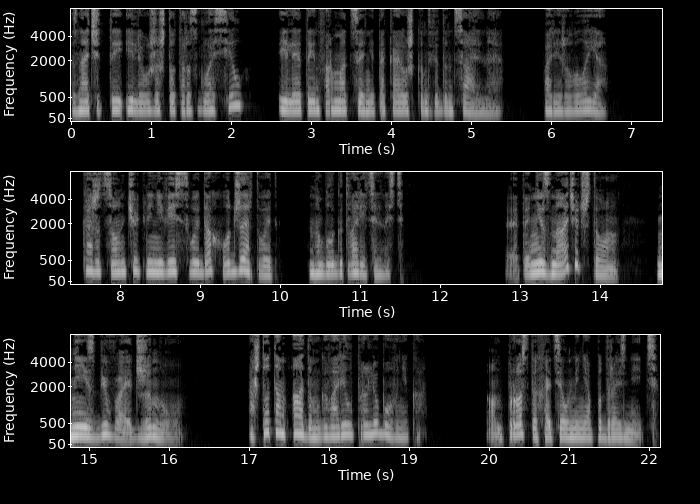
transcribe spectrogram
Значит, ты или уже что-то разгласил, или эта информация не такая уж конфиденциальная, парировала я. Кажется, он чуть ли не весь свой доход жертвует на благотворительность. Это не значит, что он не избивает жену. А что там Адам говорил про любовника? Он просто хотел меня подразнить.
